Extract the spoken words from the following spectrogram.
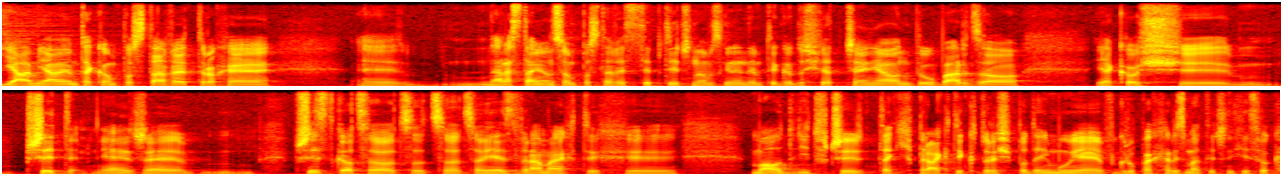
Ja miałem taką postawę trochę y, narastającą postawę sceptyczną względem tego doświadczenia. On był bardzo jakoś y, przy tym, nie? że wszystko, co, co, co, co jest w ramach tych modlitw czy takich praktyk, które się podejmuje w grupach charyzmatycznych jest ok.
